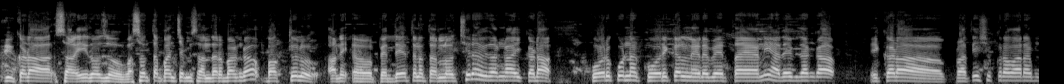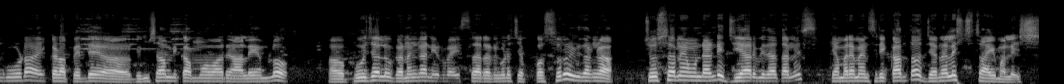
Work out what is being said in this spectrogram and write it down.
ఇక్కడ స- ఈరోజు వసంత పంచమి సందర్భంగా భక్తులు అని పెద్ద ఎత్తున తరలివచ్చి విధంగా ఇక్కడ కోరుకున్న కోరికలు నెరవేరుతాయని అదేవిధంగా ఇక్కడ ప్రతి శుక్రవారం కూడా ఇక్కడ పెద్ద ఆ, నిమిషాంబిక అమ్మవారి ఆలయంలో పూజలు ఘనంగా నిర్వహిస్తారని కూడా చెప్పుకొస్తారు ఈ విధంగా చూస్తూనే ఉండండి. GR Vidhatha news cameraman Srikanth journalist Sai Malesh.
